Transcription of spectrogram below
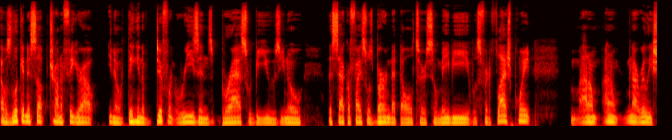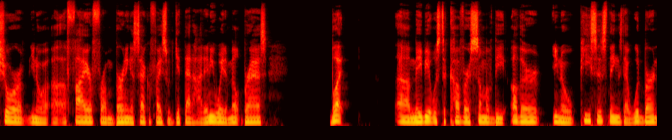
I was looking this up, trying to figure out, you know, thinking of different reasons brass would be used. You know, the sacrifice was burned at the altar. So maybe it was for the flashpoint. Mm, I don't, I don't, not really sure. You know, a, a fire from burning a sacrifice would get that hot anyway to melt brass. But uh, maybe it was to cover some of the other, you know, pieces, things that would burn.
